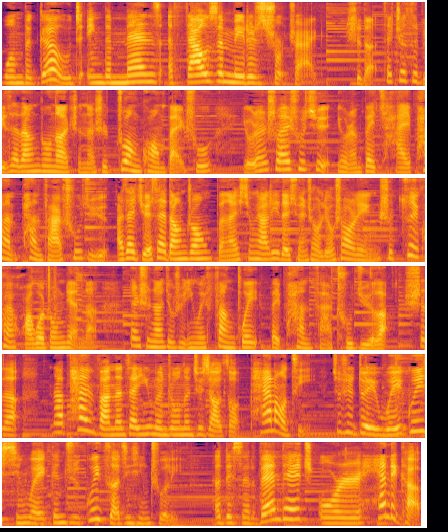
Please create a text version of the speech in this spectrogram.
won the gold in the men's 1,000 meters short track. 是的，在这次比赛当中呢，真的是状况百出，有人摔出去，有人被裁判判罚出局。而在决赛当中，本来匈牙利的选手刘少玲是最快划过终点的，但是呢，就是因为犯规被判罚出局了。是的，那判罚呢，在英文中呢就叫做 penalty，就是对违规行为根据规则进行处理，a disadvantage or handicap。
